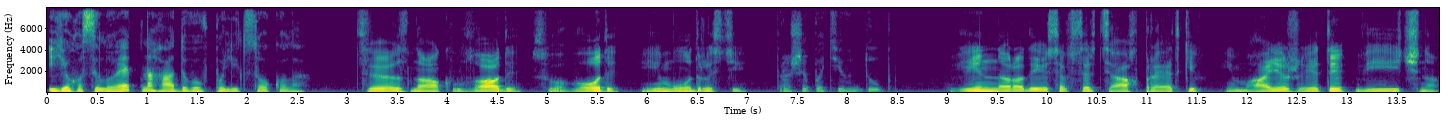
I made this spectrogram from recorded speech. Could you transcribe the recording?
і його силует нагадував політ сокола. Це знак влади, свободи і мудрості. Прошепотів дуб. Він народився в серцях предків і має жити вічно.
